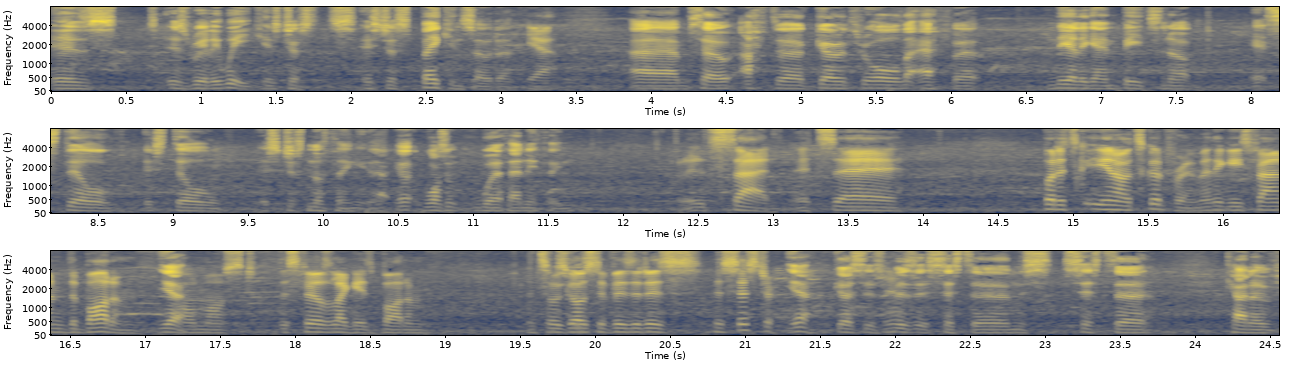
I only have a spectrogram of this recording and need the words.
is is really weak. It's just it's just baking soda. Yeah. Um, so after going through all that effort, nearly getting beaten up, it's still it's still it's just nothing. It wasn't worth anything. It's sad. It's uh, but it's you know it's good for him. I think he's found the bottom. Yeah. Almost. This feels like his bottom, and so he goes to visit his his sister. Yeah, goes to visit his sister, and his sister kind of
